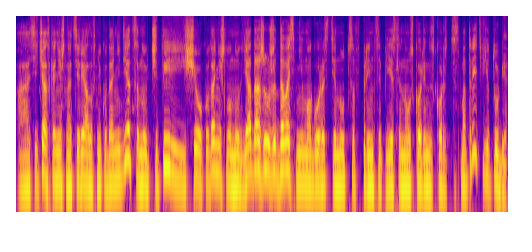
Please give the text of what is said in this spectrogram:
А сейчас, конечно, от сериалов никуда не деться, ну, четыре еще куда не шло. Ну, я даже уже до восьми могу растянуться, в принципе, если на ускоренной скорости смотреть в Ютубе,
